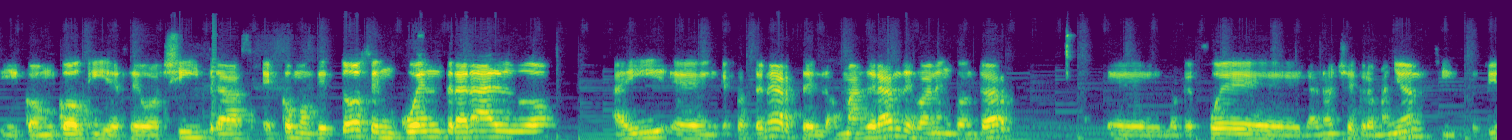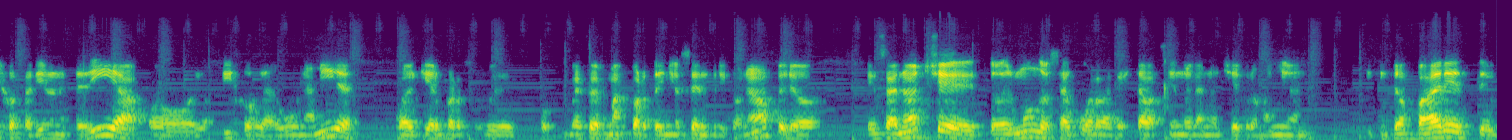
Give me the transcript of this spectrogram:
y con coqui de cebollitas. Es como que todos encuentran algo ahí en que sostenerse. Los más grandes van a encontrar eh, lo que fue la noche de Cromañón, si sus hijos salieron ese día, o los hijos de alguna amiga, cualquier persona, esto es más porteño céntrico, ¿no? Pero esa noche todo el mundo se acuerda que estaba haciendo la noche de Cromañón. Y sos padre, te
